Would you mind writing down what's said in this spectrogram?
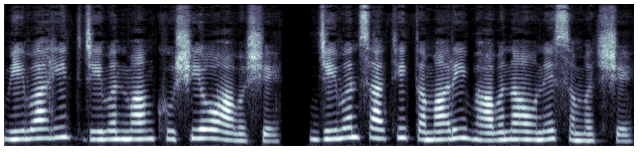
વિવાહિત જીવનમાં ખુશીઓ આવશે. જીવનસાથી તમારી ભાવનાઓને સમજશે.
